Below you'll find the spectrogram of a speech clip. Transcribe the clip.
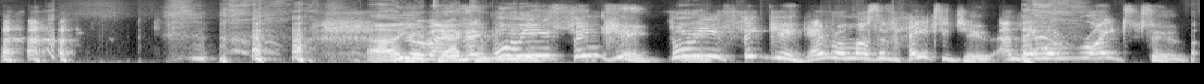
oh, you think, what were you thinking? What were you thinking? Everyone must have hated you, and they were right to. Do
